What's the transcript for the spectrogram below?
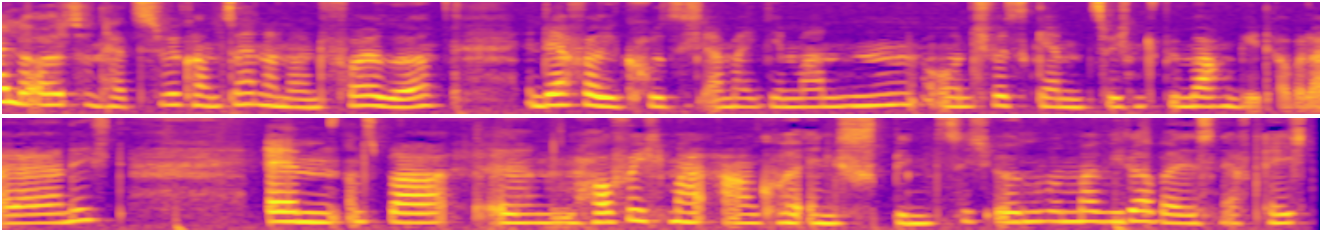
Hi Leute und herzlich willkommen zu einer neuen Folge. In der Folge grüße ich einmal jemanden und ich würde es gerne ein Zwischenspiel machen, geht aber leider nicht. Ähm, und zwar ähm, hoffe ich mal, Anchor entspinnt sich irgendwann mal wieder, weil es nervt echt,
